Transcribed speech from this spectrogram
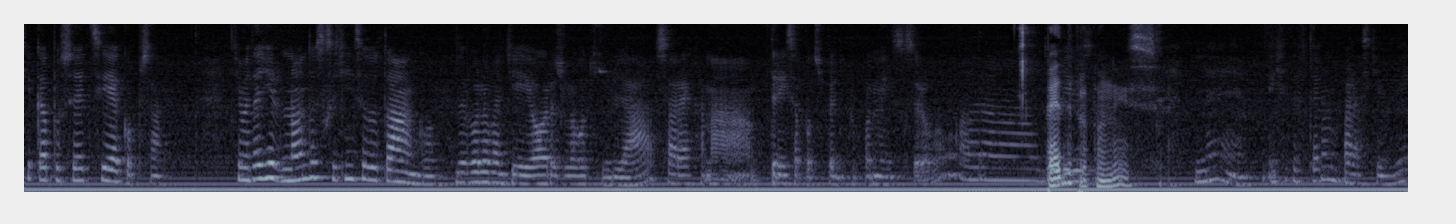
και κάπως έτσι έκοψα. Και μετά γυρνώντας ξεκίνησα το τάγκο. Δεν βόλευαν και οι ώρες λόγω της δουλειάς, άρα έκανα τρεις από τις πέντε προπονήσεις, ξέρω εγώ. Άρα Πέντε γύρισα. προπονήσεις; Ναι, είχε Δευτέρα με Παρασκευή.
